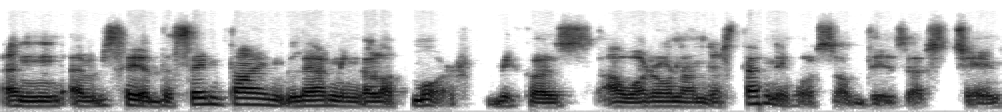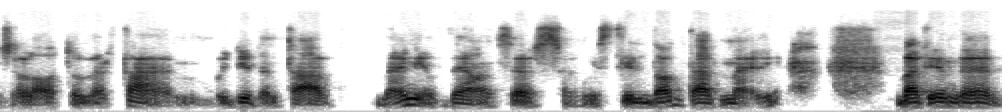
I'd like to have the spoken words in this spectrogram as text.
And I would say at the same time, learning a lot more because our own understanding also of this has changed a lot over time. We didn't have many of the answers, and we still don't have many. but in the,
